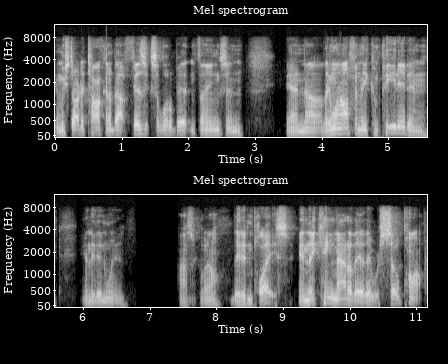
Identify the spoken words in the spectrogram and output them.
and we started talking about physics a little bit and things and and uh, they went off and they competed and and they didn't win. I was like, well, they didn't place. And they came out of there. They were so pumped.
